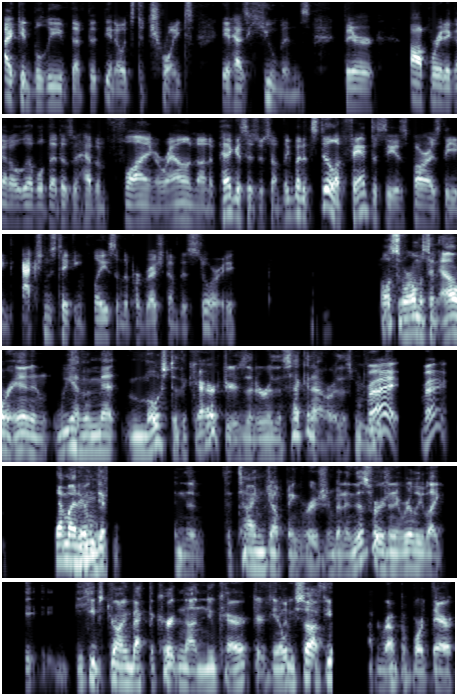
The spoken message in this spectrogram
I can believe that the, you know, it's Detroit. It has humans. They're operating on a level that doesn't have him flying around on a Pegasus or something, but it's still a fantasy as far as the actions taking place and the progression of this story. Also, we're almost an hour in, and we haven't met most of the characters that are in the second hour of this movie. Right, right. That might have been different in the the time jumping version, but in this version, it really like it, he keeps drawing back the curtain on new characters. You know, we saw a few Rapaport there,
